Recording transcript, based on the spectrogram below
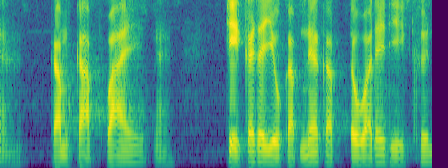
นะกำกับไว้นะจิตก็จะอยู่กับเนื้อกับตัวได้ดีขึ้น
